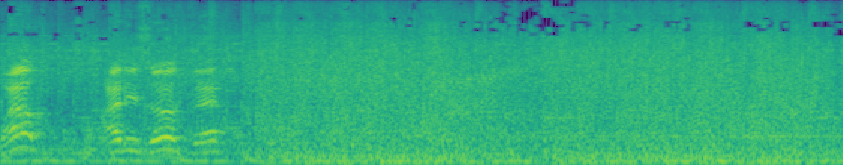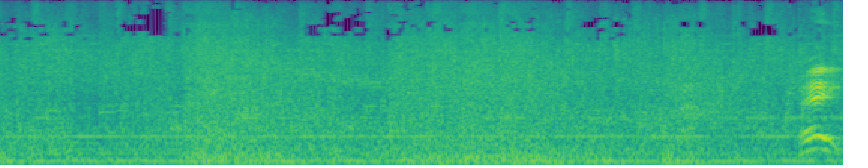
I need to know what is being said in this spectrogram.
Well, I deserve that. Hey!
